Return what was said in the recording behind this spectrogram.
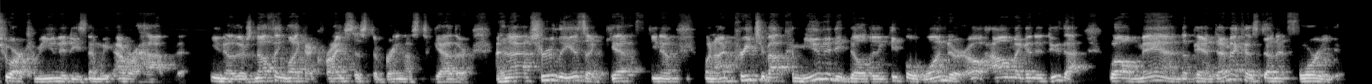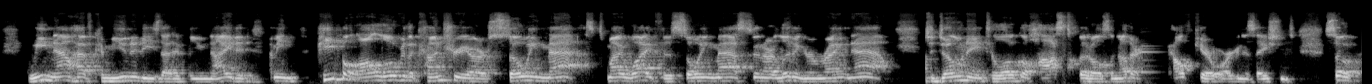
to our communities than we ever have been. You know, there's nothing like a crisis to bring us together. And that truly is a gift. You know, when I preach about community building, people wonder, oh, how am I going to do that? Well, man, the pandemic has done it for you. We now have communities that have united. I mean, people all over the country are sewing masks. My wife is sewing masks in our living room right now to donate to local hospitals and other healthcare organizations. So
